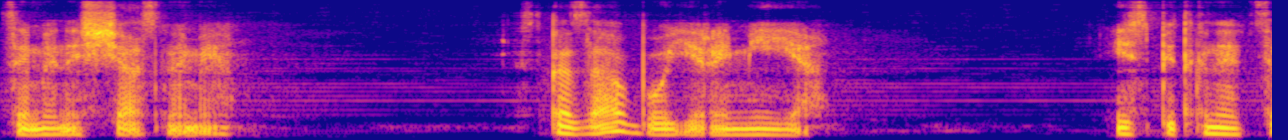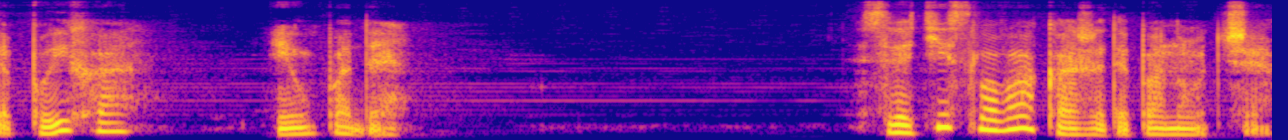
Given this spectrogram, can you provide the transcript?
цими нещасними. Сказав бо Єремія. І спіткнеться пиха і впаде. Святі слова кажете, панотче.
